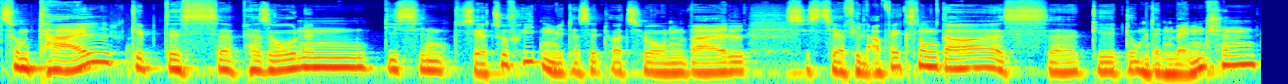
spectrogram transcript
Zum Teil gibt es äh, Personen, die sind sehr zufrieden mit der Situation, weil es ist sehr viel Abwechslung da, es äh, geht um den Menschen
